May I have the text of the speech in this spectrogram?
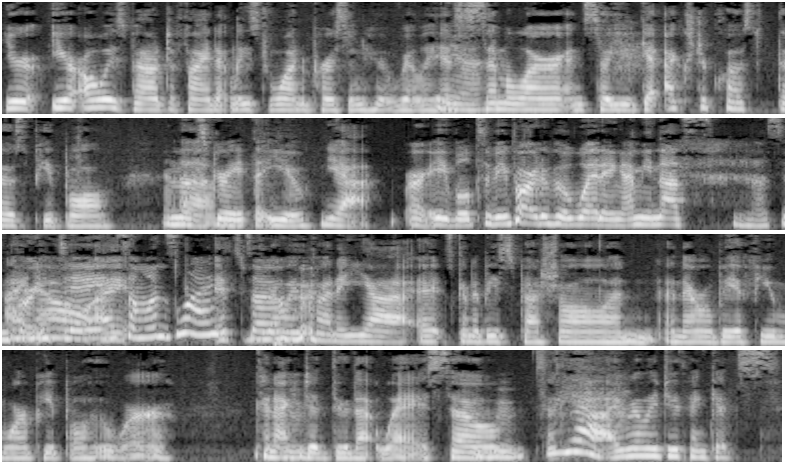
you're you're always bound to find at least one person who really is Yeah. similar, and so you get extra close to those people. and that's Um, great that you Yeah, are able to be part of a wedding. I mean, that's that's important know, day I- in someone's life. It's so. really funny. Yeah, it's going to be special, and and there will be a few more people who were connected Mm-hmm. through that way. So so yeah, I really do think it's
